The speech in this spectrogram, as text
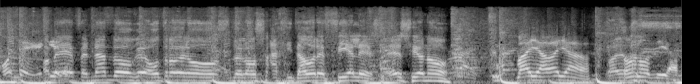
pote. ¿Qué Hombre, quieres? Fernando, que otro de los, de los agitadores fieles, ¿eh? ¿Sí o no? Vaya, vaya. Vaya. Todos los días.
